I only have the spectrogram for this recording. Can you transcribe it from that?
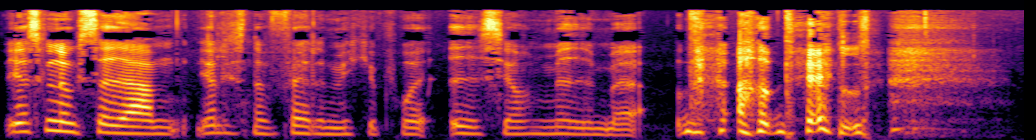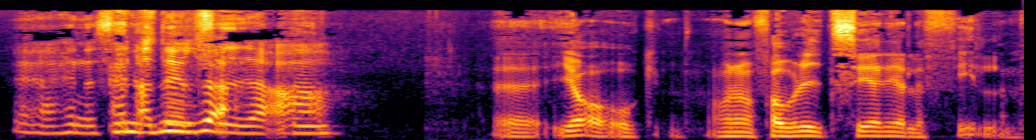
Jag skulle nog säga, jag lyssnar väldigt mycket på Easy on me med Adele. Eh, Hennes, Hennes Adeles nya? nya. ja. Eh, ja, och har du någon favoritserie eller film?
